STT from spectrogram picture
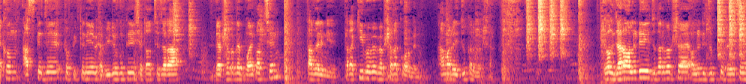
এখন আজকে যে টপিকটা নিয়ে ভিডিও করতে সেটা হচ্ছে যারা ব্যবসা করতে ভয় পাচ্ছেন, তাদের নিয়ে। তারা কীভাবে ব্যবসাটা করবেন? আমার এই জুতার ব্যবসা। এবং যারা অলরেডি জুতার ব্যবসায় অলরেডি যুক্ত হয়েছেন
